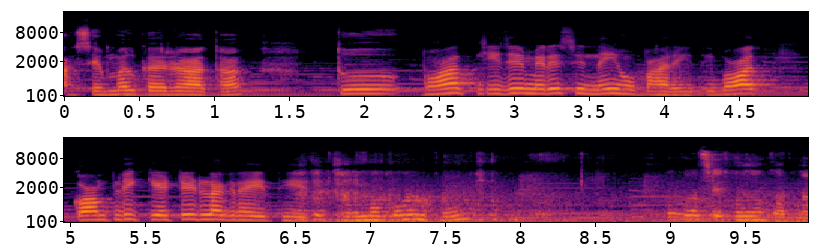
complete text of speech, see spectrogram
असेंबल कर रहा था तो बहुत चीज़ें मेरे से नहीं हो पा रही थी। बहुत कॉम्प्लिकेटेड लग रही थी। थर्मोकोल थोड़ा से थोड़ा करना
